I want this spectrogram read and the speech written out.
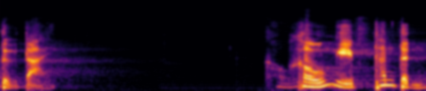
tự tại. Khẩu nghiệp thanh tịnh.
